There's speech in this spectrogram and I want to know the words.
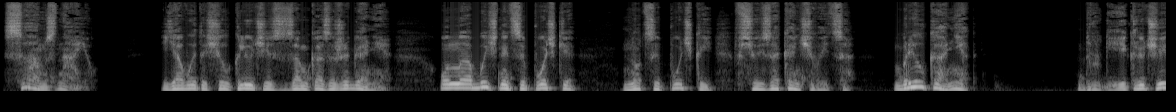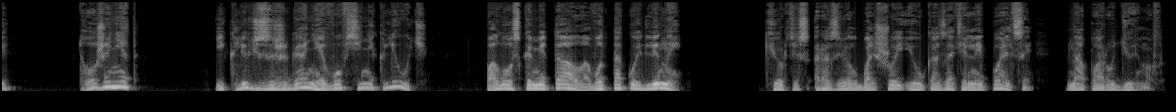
Сам знаю. Я вытащил ключ из замка зажигания. Он на обычной цепочке, но цепочкой все и заканчивается. Брелка нет. Другие ключи? Тоже нет. И ключ зажигания вовсе не ключ. Полоска металла вот такой длины. Кертис развел большой и указательный пальцы на пару дюймов.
